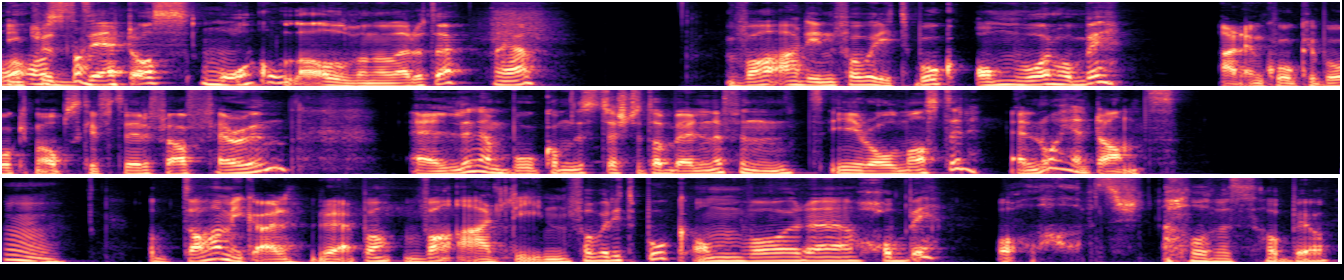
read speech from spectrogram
inkludert oss og alle alvene der ute, Ja. hva er din favorittbok om vår hobby? Er det en kokebok med oppskrifter fra Faerun? Eller en bok om de største tabellene funnet i Rollmaster? Eller noe helt annet? Mm. Og da, Mikael, lurer jeg på, hva er din favorittbok om vår eh, hobby? Og Alves, hobby òg.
